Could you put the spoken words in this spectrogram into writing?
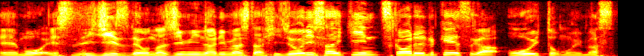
え、もう SDGs でおなじみになりました。非常に最近使われるケースが多いと思います。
